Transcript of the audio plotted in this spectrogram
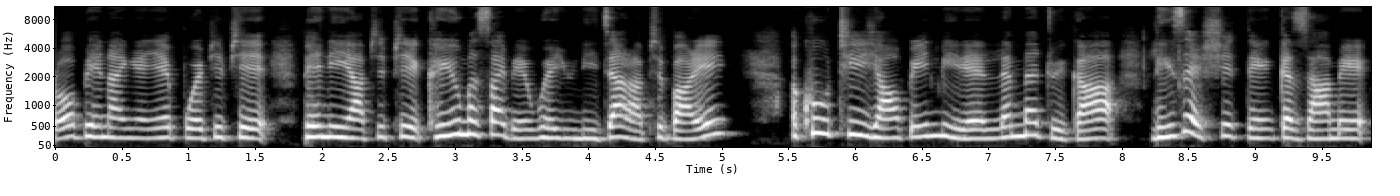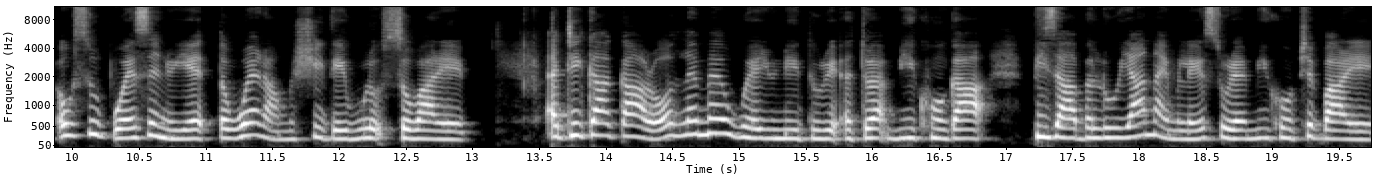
တော့ဘယ်နိုင်ငံရဲ့ပွဲဖြစ်ဖြစ်ဘယ်နေရာဖြစ်ဖြစ်ခရုမဆိုင်ပဲဝယ်ယူနေကြတာဖြစ်ပါတယ်။အခုထိရောင်းပေးနေတဲ့လက်မှတ်တွေက48သင်းကစားမဲ့အုပ်စုပွဲစဉ်တွေရဲ့တဝက်တောင်မရှိသေးဘူးလို့ဆိုပါတယ်။ အဓိကကတော့လက်မဲ့ဝယ်ယူနေသူတွေအတွက်မိခွန်ကဗီဇာဘယ်လိုရနိုင်မလဲဆိုတဲ့မိခွန်ဖြစ်ပါတယ်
